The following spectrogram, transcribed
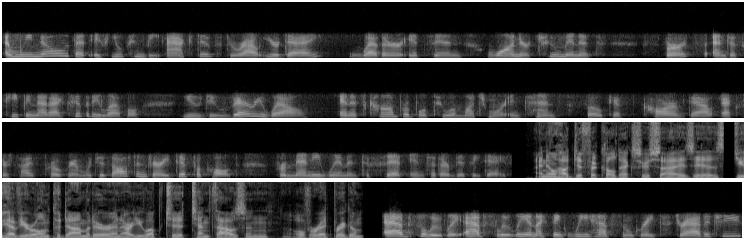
And we know that if you can be active throughout your day, whether it's in one or two minute spurts and just keeping that activity level, you do very well and it's comparable to a much more intense, focused, carved out exercise program, which is often very difficult for many women to fit into their busy days. I know how difficult exercise is. Do you have your own pedometer and are you up to 10,000 over at Brigham? Absolutely, absolutely. And I think we have some great strategies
